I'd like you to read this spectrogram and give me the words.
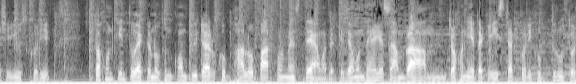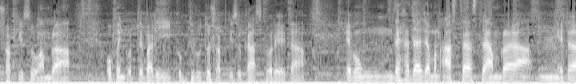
এসে ইউজ করি তখন কিন্তু একটা নতুন কম্পিউটার খুব ভালো পারফরমেন্স দেয় আমাদেরকে। যেমন দেখা গেছে আমরা যখনই এটাকে স্টার্ট করি, খুব দ্রুত সব কিছু আমরা ওপেন করতে পারি, খুব দ্রুত সব কিছু কাজ করে এটা। এবং দেখা যায় যেমন আস্তে আস্তে আমরা এটা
